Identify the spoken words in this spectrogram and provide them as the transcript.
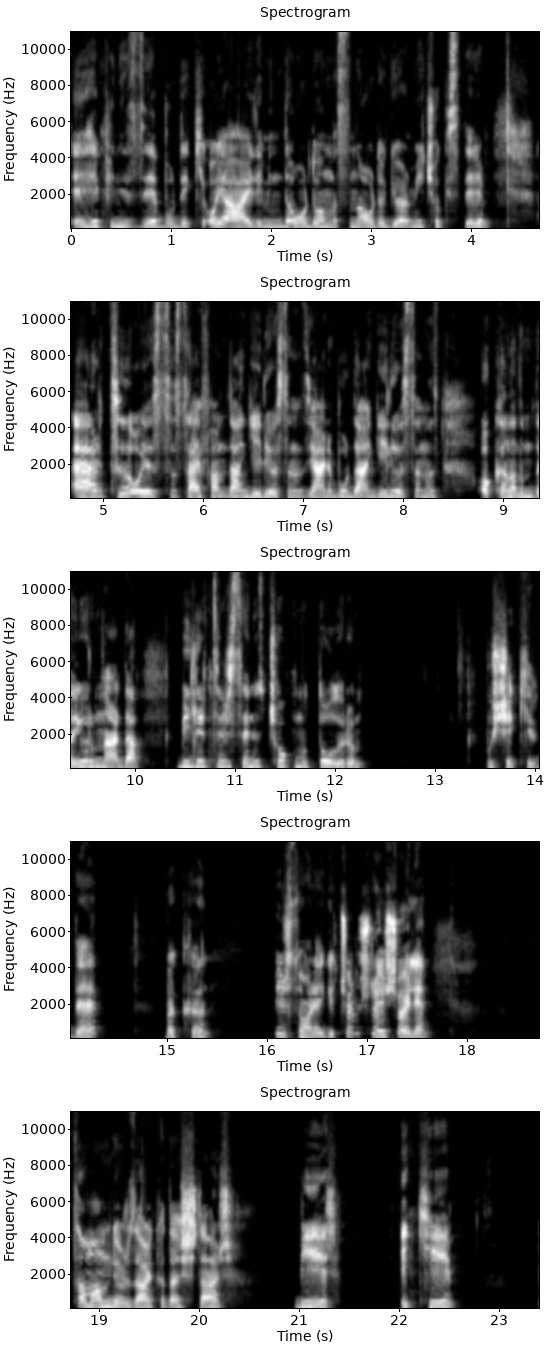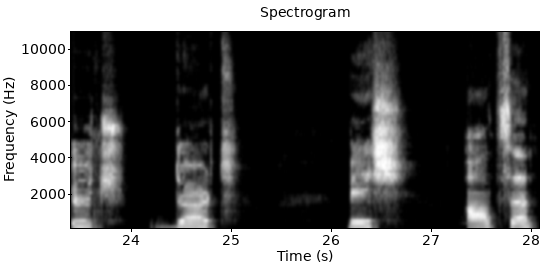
E, hepinizi buradaki Oya aileminde orada olmasını orada görmeyi çok isterim. Eğer tığ oyası sayfamdan geliyorsanız yani buradan geliyorsanız o kanalımda yorumlarda belirtirseniz çok mutlu olurum. Bu şekilde bakın bir sonraya geçiyorum. Şuraya şöyle tamamlıyoruz arkadaşlar. 1 2 3 4 5 6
